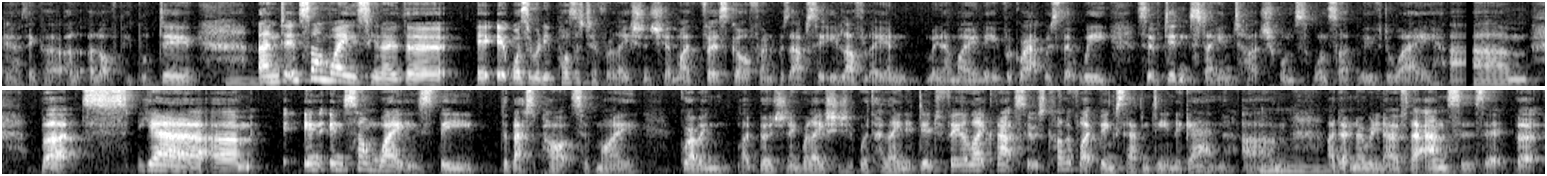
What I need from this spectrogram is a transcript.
I think a, a, lot of people do. Mm. And in some ways, you know, the it, it, was a really positive relationship. My first girlfriend was absolutely lovely, and you know, my only regret was that we sort of didn't stay in touch once once I'd moved away. Um, but yeah, um, in in some ways, the the best parts of my growing like burgeoning relationship with Helena did feel like that. So it was kind of like being 17 again. Um, mm. I don't know really know if that answers it but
